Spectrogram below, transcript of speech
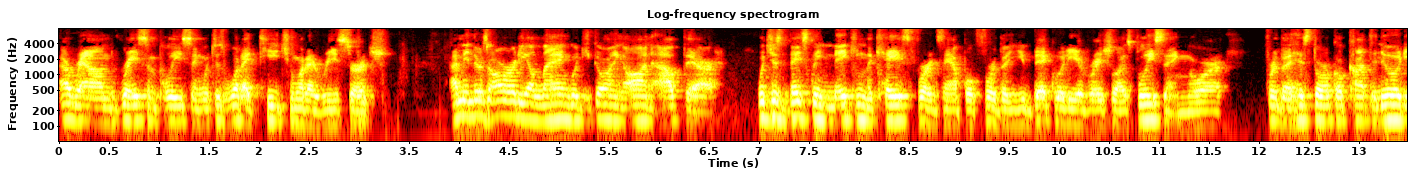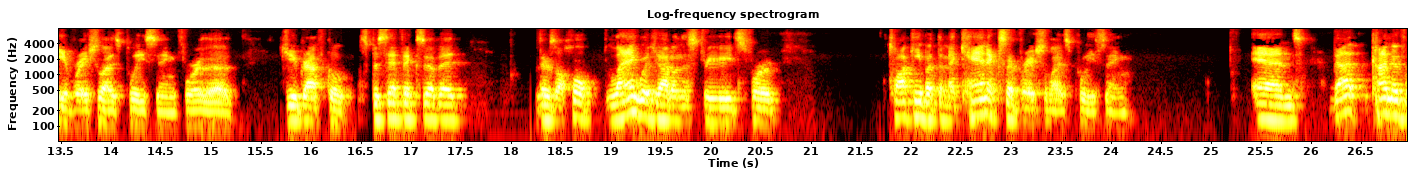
around race and policing, which is what I teach and what I research. I mean, there's already a language going on out there, which is basically making the case, for example, for the ubiquity of racialized policing or for the historical continuity of racialized policing, for the geographical specifics of it. There's a whole language out on the streets for talking about the mechanics of racialized policing. And that kind of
